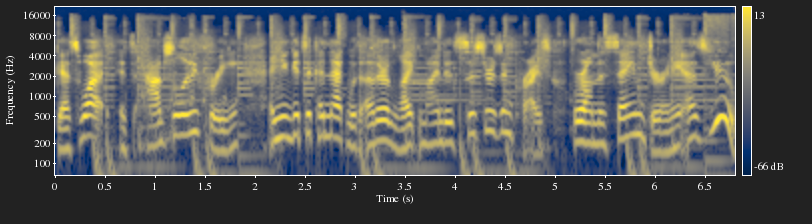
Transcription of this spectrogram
Guess what? It's absolutely free, and you get to connect with other like minded sisters in Christ who are on the same journey as you.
